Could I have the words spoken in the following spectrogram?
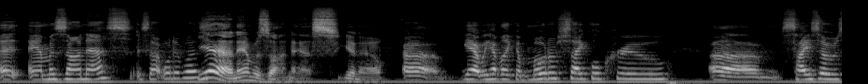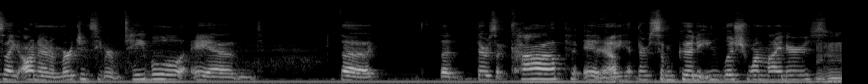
A Amazoness, is that what it was? Yeah, an Amazon S, you know. um, yeah, we have like a motorcycle crew. Um, Saizo's like on an emergency room table, and the the there's a cop, and Yep. they, there's some good English one-liners. hmm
